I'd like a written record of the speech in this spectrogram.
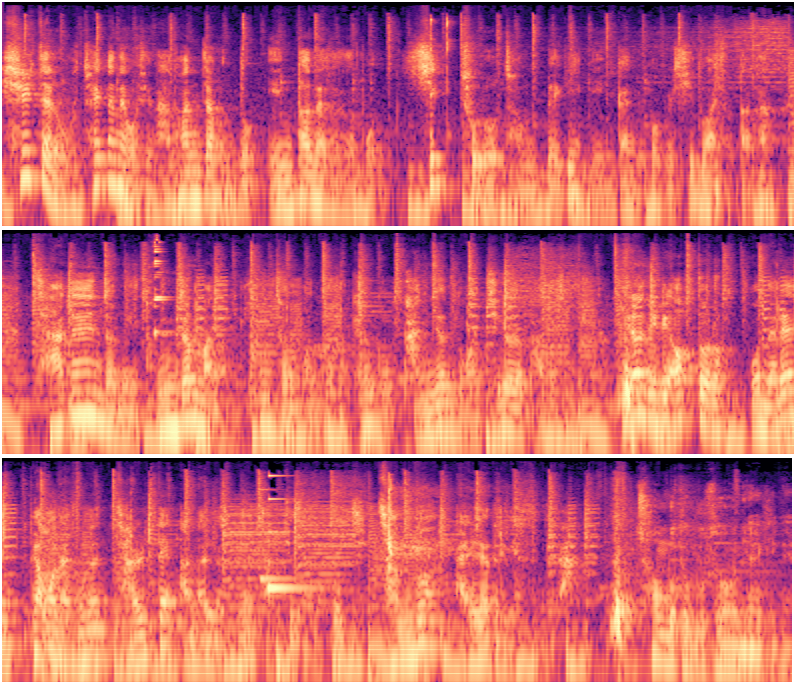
실제로 최근에 오신 한 환자분도 인터넷에서 본 식초로 점 빼기 민간 요법을 시도하셨다가 작은 점이 동전만한 상처로 번져서 결국 반년 동안 치료를 받으셨어요. 이런 일이 없도록 오늘은 병원에서는 절대 안 알려주는 잡지전의 꿀팁 전부 알려드리겠습니다. 처음부터 무서운 이야기네요.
